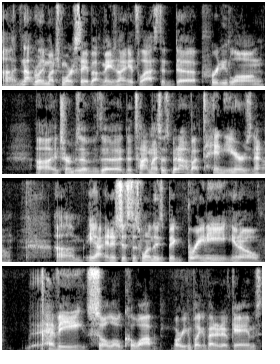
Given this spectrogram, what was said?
Uh, not really much more to say about Mage Knight. It's lasted uh, pretty long uh, in terms of the, the timeline. So it's been out about 10 years now. Um, yeah, and it's just this one of these big, brainy, you know, heavy solo co op, or you can play competitive games.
